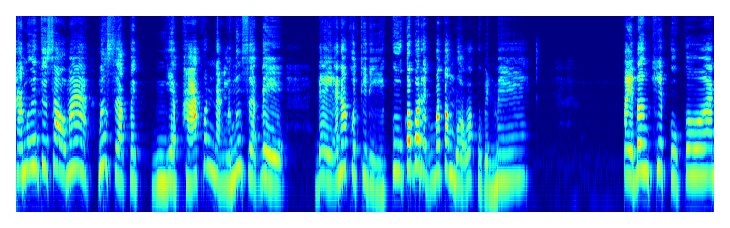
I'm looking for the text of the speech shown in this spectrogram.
ถ้ามืออื่นตื่นเช้ามากมึงเสือกไปเหยียบขาคนหนังหรือมึงเสือกเดได้อนาคตที่ดี กูก็บ่ได้บ่ต้องบอกว่ากูเป็นแม่ เบิ่งคลิปกูกวน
